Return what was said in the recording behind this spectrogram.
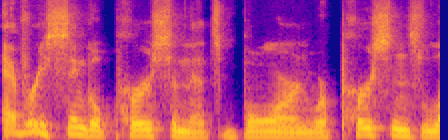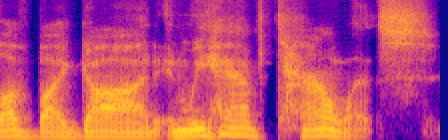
every single person that's born, we're persons loved by God and we have talents.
